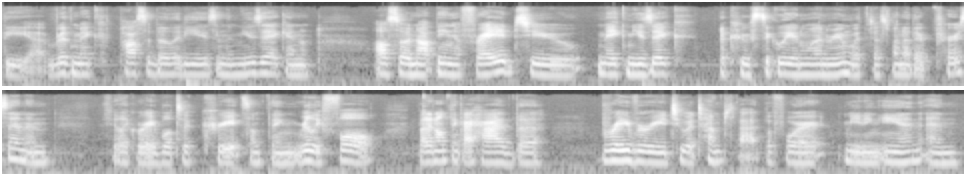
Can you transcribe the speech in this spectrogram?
the uh, rhythmic possibilities in the music, and also not being afraid to make music acoustically in one room with just one other person, and I feel like we're able to create something really full. But I don't think I had the bravery to attempt that before meeting Ian and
